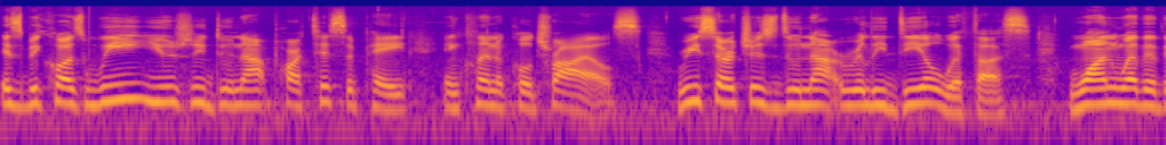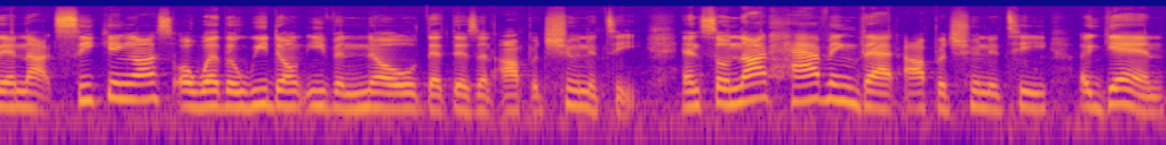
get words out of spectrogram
is because we usually do not participate in clinical trials. Researchers do not really deal with us. One, whether they're not seeking us or whether we don't even know that there's an opportunity. And so, not having that opportunity, again,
